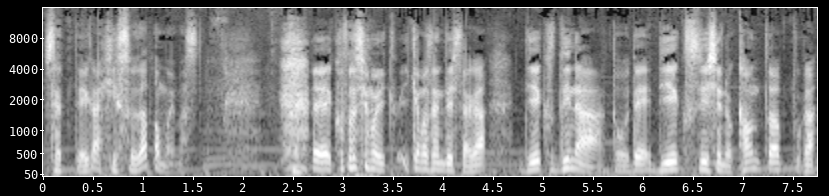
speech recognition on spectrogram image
設定が必須だと思います。えー、今年もいけませんでしたが、DX ディナー等で DXCC のカウントアップが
